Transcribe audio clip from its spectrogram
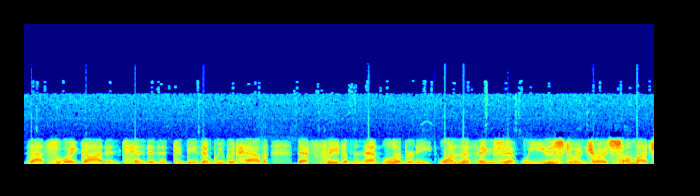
that's the way God intended it to be that we would have that freedom and that liberty. One of the things that we used to enjoy so much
